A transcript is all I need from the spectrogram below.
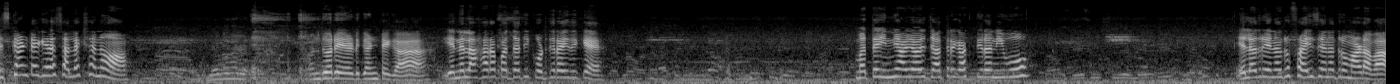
ಎಷ್ಟು ಗಂಟೆಗೆ ಸೆಲೆಕ್ಷನು? ಒಂದೂವರೆ, ಎರಡು ಗಂಟೆಗಾ? ಏನೆಲ್ಲ ಆಹಾರ ಪದ್ಧತಿ ಕೊಡ್ತೀರಾ ಇದಕ್ಕೆ? ಮತ್ತೆ ಇನ್ಯಾವ್ಯಾವ ಜಾತ್ರೆಗೆ ಹಾಕ್ತೀರಾ ನೀವು? ಎಲ್ಲಾದ್ರೂ ಏನಾದರೂ ಫ್ರೈಸ್ ಏನಾದರೂ ಮಾಡವಾ?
